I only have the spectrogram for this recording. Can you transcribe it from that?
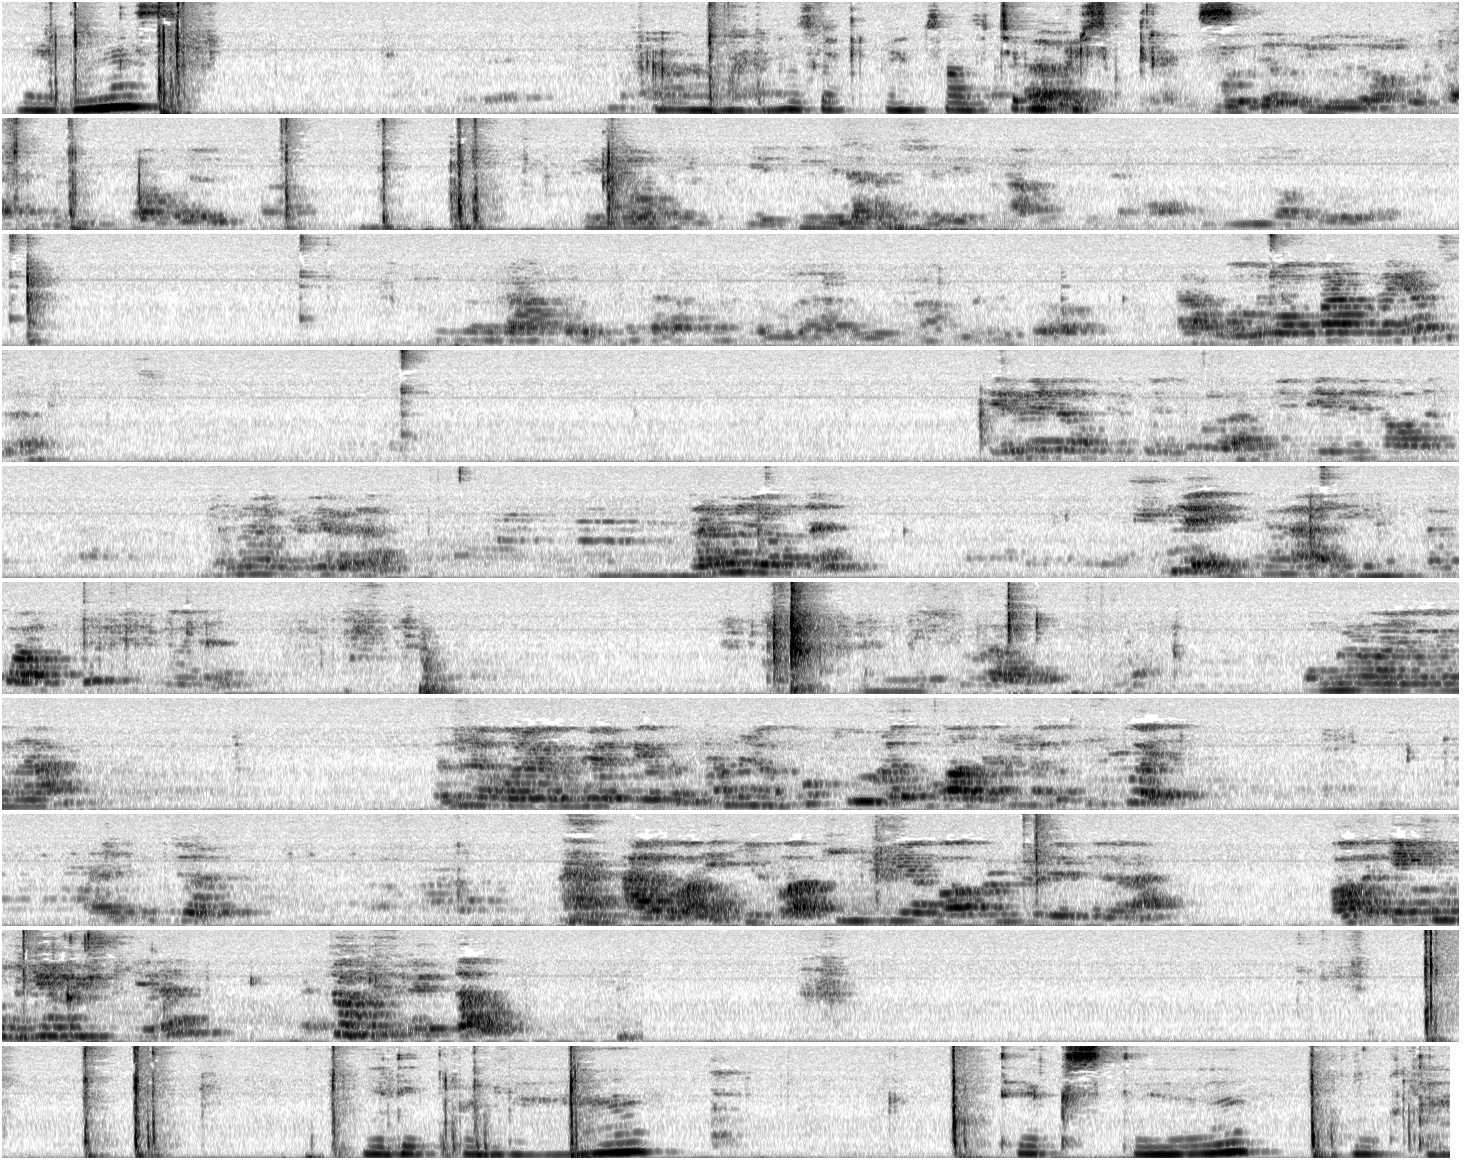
Deymiz mana o'zgartirib qo'yamiz hozircha buni plyusga o'tiramiz Bir milyonda shunday bir qolib qo'ydi o'n million olgan bilan bir million qo'liga berib keldi bir million to'g'ri buxgalter nimaga tuzib qo'ydi hali bor ikki yil bor ikki million bor bir million berib kelaman hozir ikki ming yigirma uch yili to'rt yuz beribdi u edit bo'ldi teksti nuqta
